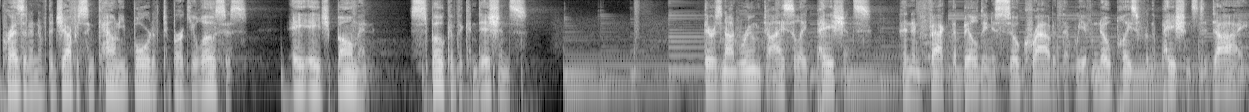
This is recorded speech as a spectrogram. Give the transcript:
President of the Jefferson County Board of Tuberculosis, A.H. Bowman, spoke of the conditions. There is not room to isolate patients, and in fact, the building is so crowded that we have no place for the patients to die.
